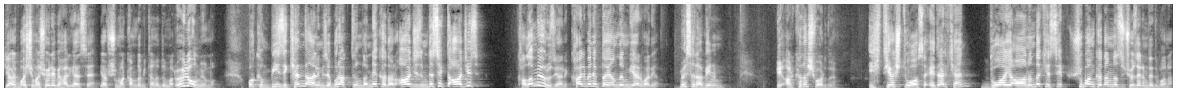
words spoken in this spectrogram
Ya başıma şöyle bir hal gelse ya şu makamda bir tanıdığım var. Öyle olmuyor mu? Bakın bizi kendi halimize bıraktığında ne kadar acizim desek de aciz kalamıyoruz yani. Kalben hep dayandığım bir yer var ya. Mesela benim bir arkadaş vardı. İhtiyaç duası ederken duayı anında kesip şu bankadan nasıl çözerim dedi bana.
